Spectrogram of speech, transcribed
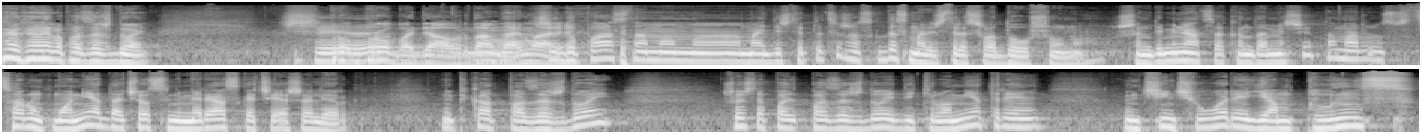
hai, hai la 42. Și, Pro, proba de aur, da, da, mai mare. Și după asta m-am mai deșteptat și am zis că da să mă registrez și la 21. Și în dimineața când am ieșit, am ar, să arunc moneda ce o să nimerească aceeași alerg. Mi-a picat 42 și ăștia 42 de kilometri în 5 ore i-am plâns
